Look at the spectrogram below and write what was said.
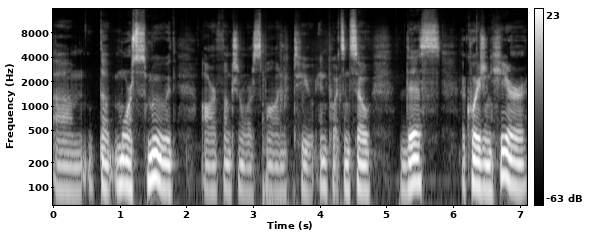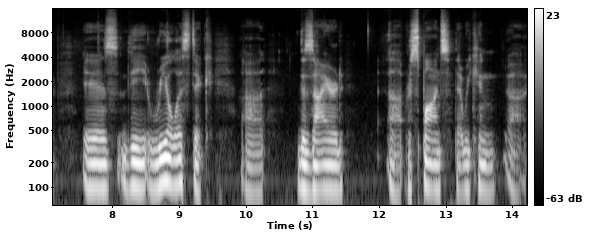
um, the more smooth our function will respond to inputs. And so this equation here is the realistic uh, desired uh, response that we can uh,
